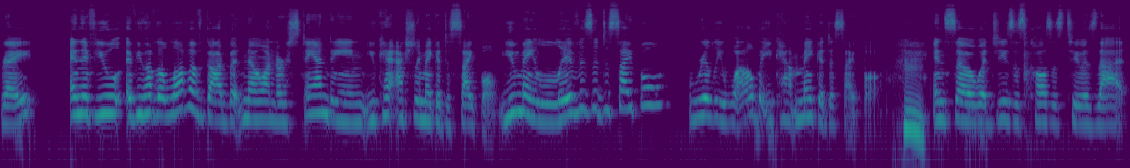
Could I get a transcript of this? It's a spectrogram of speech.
right? And if you if you have the love of God but no understanding, you can't actually make a disciple. You may live as a disciple really well, but you mm-hmm. can't make a disciple. Hmm. And so what Jesus calls us to is that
